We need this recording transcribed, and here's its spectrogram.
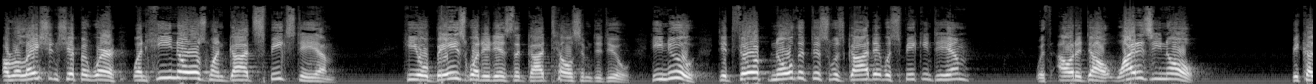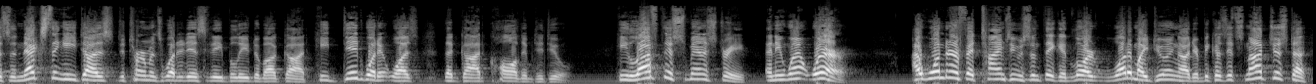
a relationship in where when he knows when God speaks to him, he obeys what it is that God tells him to do. He knew. Did Philip know that this was God that was speaking to him? Without a doubt. Why does he know? Because the next thing he does determines what it is that he believed about God. He did what it was that God called him to do. He left this ministry and he went where? I wonder if at times he was thinking, Lord, what am I doing out here? Because it's not just a,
